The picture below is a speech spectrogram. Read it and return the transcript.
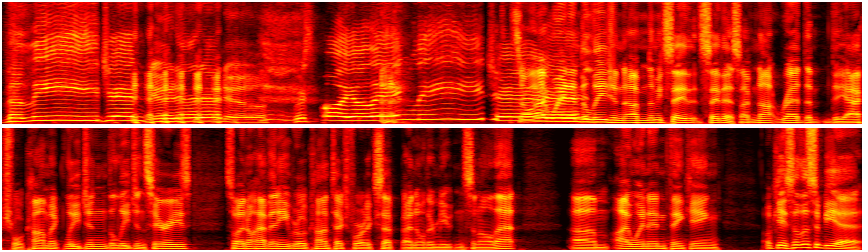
the Legion. do, do, do, do. We're spoiling Legion. So I went into Legion. Um, let me say that say this: I've not read the the actual comic Legion, the Legion series, so I don't have any real context for it except I know they're mutants and all that. Um, I went in thinking, okay, so this would be a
